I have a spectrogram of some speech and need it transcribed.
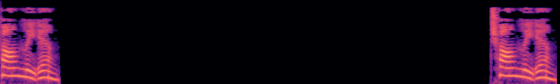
窗帘，窗帘，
